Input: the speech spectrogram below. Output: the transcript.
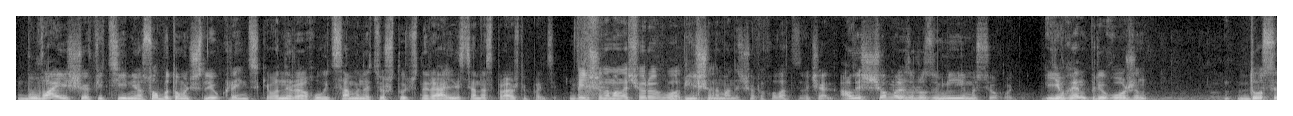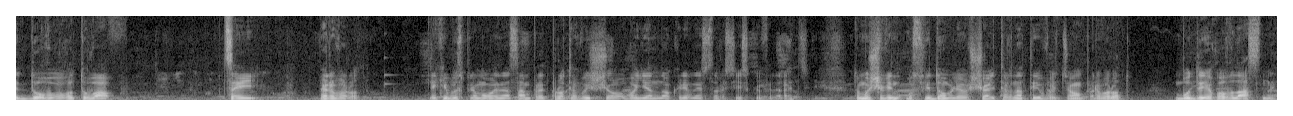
буває, що офіційні особи, в тому числі українські, вони реагують саме на цю штучну реальність, а не справжні події. Більше нема на що реагувати. Більше нема на що рахувати, звичайно. Але що ми зрозуміємо сьогодні? Євген Пригожин досить довго готував цей переворот, який був спрямований насамперед проти вищого воєнного керівництва Російської Федерації, тому що він усвідомлював, що альтернативою цьому перевороту буде його власний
